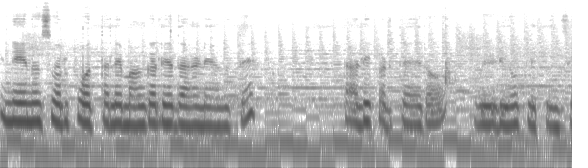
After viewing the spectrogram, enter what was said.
ಇನ್ನೇನು ಸ್ವಲ್ಪ ಹೊತ್ತಲ್ಲೇ ಮಾಂಗಲ್ಯ ಧಾರಣೆ ಆಗುತ್ತೆ. ತಾಳಿ ಕಟ್ತಾ ಇರೋ ವಿಡಿಯೋ ಕ್ಲಿಪ್ಪಿಂಗ್ಸ್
